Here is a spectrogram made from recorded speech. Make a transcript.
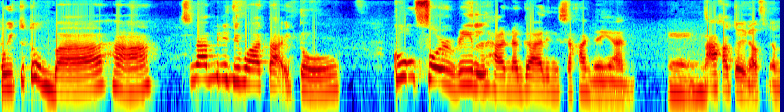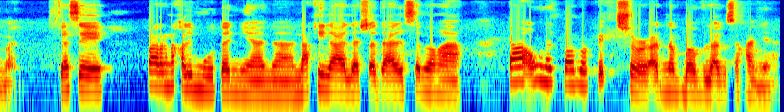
Uy, totoo ba, ha? Sinabi ni Diwata ito. Kung for real, ha, na galing sa kanya yan. Mm, nakaka-turn off naman. Kasi, parang nakalimutan niya na nakilala siya dahil sa mga taong nagpapapicture at nagbablog sa kanya.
